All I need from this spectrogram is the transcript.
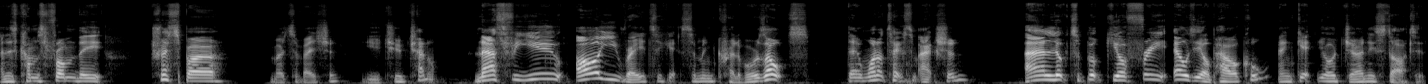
And this comes from the Chispa Motivation YouTube channel. Now, as for you, are you ready to get some incredible results? Then why not take some action and look to book your free LDL power call and get your journey started.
